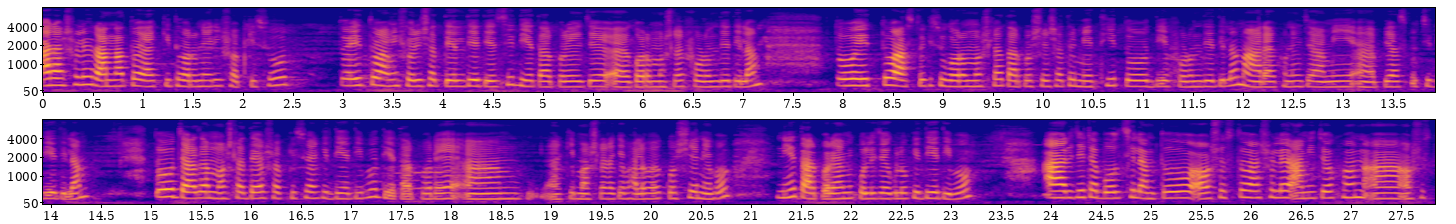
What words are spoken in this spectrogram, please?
আর আসলে রান্না তো একই ধরনেরই সব কিছু তো এই তো আমি সরিষার তেল দিয়ে দিয়েছি, দিয়ে তারপরে এই যে গরম মশলার ফোড়ন দিয়ে দিলাম। তো এই তো আস্ত কিছু গরম মশলা, তারপর সে সাথে মেথি তো দিয়ে ফোড়ন দিয়ে দিলাম। আর এখন এই যে আমি পেঁয়াজ কুচি দিয়ে দিলাম। তো যা যা মশলা দেওয়া সব কিছু আর কি দিয়ে দিব। দিয়ে তারপরে আর কি মশলাটাকে ভালোভাবে কষিয়ে নেব। নিয়ে তারপরে আমি কলিজাগুলোকে দিয়ে দিব। আর যেটা বলছিলাম, তো অসুস্থ আসলে আমি যখন অসুস্থ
